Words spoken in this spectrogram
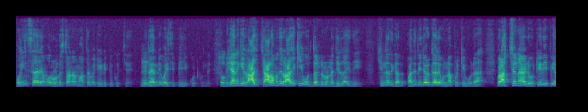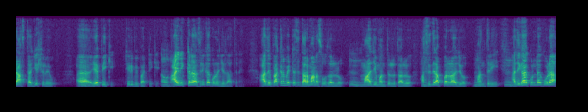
పోయినసారి ఏమో రెండు స్థానాలు మాత్రమే టీడీపీకి వచ్చాయి. మిగతా అన్ని వైసీపీ కొట్టుకుంది. నిజానికి రాజ చాలా మంది రాజకీయ ఉద్దండులు ఉన్న జిల్లా ఇది. చిన్నది కాదు. పది నియోజకవర్గాలే ఉన్నప్పటికీ కూడా ఇప్పుడు అచ్చెన్నాయుడు టీడీపీ రాష్ట్ర అధ్యక్షులు ఆ, ఏపీకి టీడీపీ పార్టీకి. ఆయన ఇక్కడ శ్రీకాకుళం జిల్లా అతనే. అది పక్కన పెట్టేసి ధర్మాన సోదరులు మాజీ మంత్రులు సిద్దిరి అప్పలరాజు మంత్రి. అది కాకుండా కూడా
